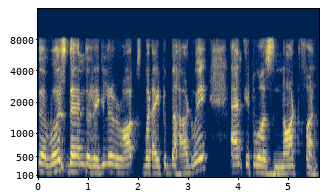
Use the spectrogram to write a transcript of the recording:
the worse than the regular rocks but i took the hard way and it was not fun.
